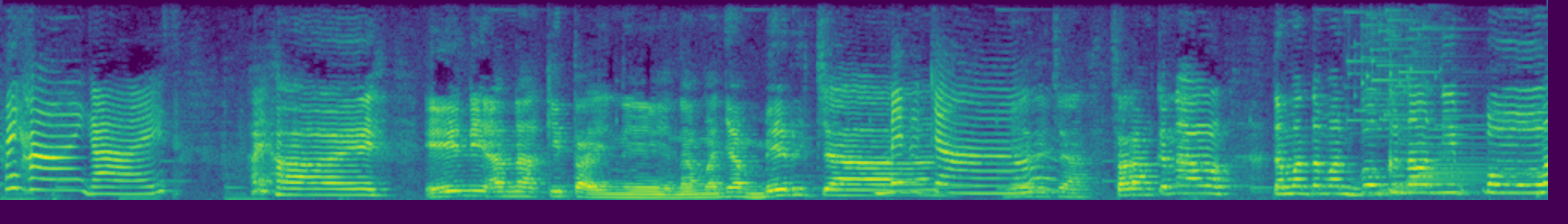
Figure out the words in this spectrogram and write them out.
Hai hai guys. Hai hai. Ini anak kita ini namanya. Meri-chan. Meri-chan. Salam kenal teman-teman Nippon. Boku no Nippon.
